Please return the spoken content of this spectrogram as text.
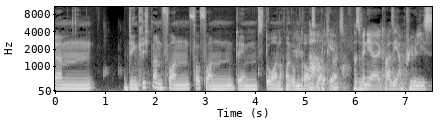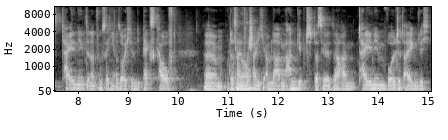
Ähm, den kriegt man von, von, von dem Store nochmal oben drauf. Ah, okay. Also wenn ihr quasi am Pre-Release teilnehmt, in Anführungszeichen, also euch dann die Packs kauft ähm, und das halt genau. halt wahrscheinlich am Laden angibt, dass ihr daran teilnehmen wolltet eigentlich,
